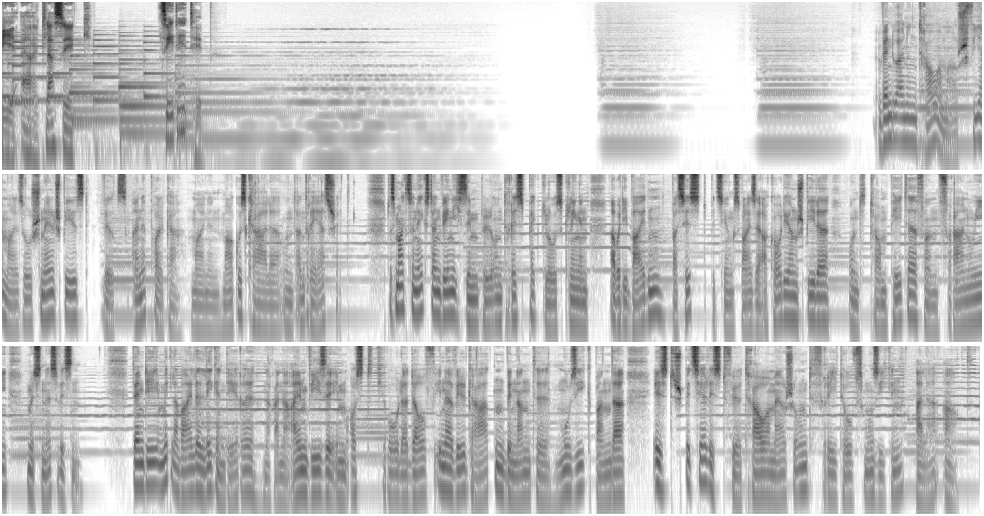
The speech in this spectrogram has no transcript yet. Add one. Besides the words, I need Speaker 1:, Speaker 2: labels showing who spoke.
Speaker 1: BR Klassik CD-Tipp Wenn du einen Trauermarsch viermal so schnell spielst, wird's eine Polka, meinen Markus Krahler und Andreas Schett. Das mag zunächst ein wenig simpel und respektlos klingen, aber die beiden, Bassist bzw. Akkordeonspieler und Trompeter von Franui, müssen es wissen. Denn die mittlerweile legendäre, nach einer Almwiese im Osttiroler Dorf Innerwillgraten benannte Musikbanda ist Spezialist für Trauermärsche und Friedhofsmusiken aller Art.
